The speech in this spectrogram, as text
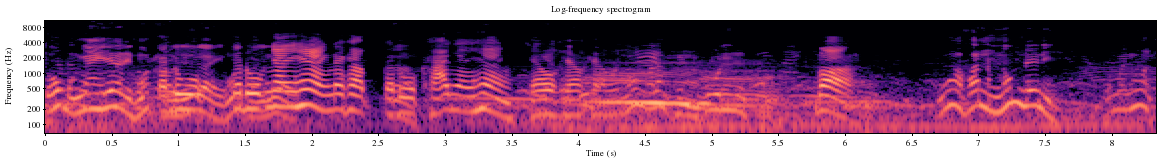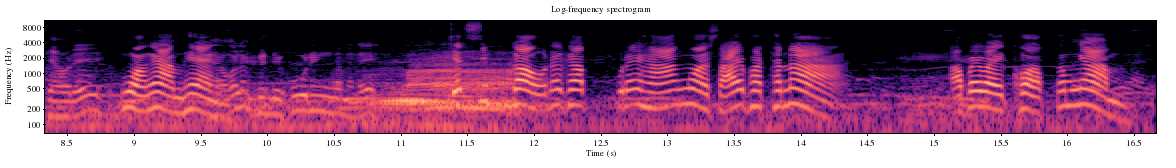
โต๊ะบ่ใหญ่เด้อนี่หดกเขาระดูกเอยๆกระดูกใหญ่แห้งนะครับ กระดูกขาใหญ่แห้งแขวแขวแขวน้องกำลังขึ้นคู่หนึงบ่งัวฟันน้ำนมเด้นี่บ่แม่นงัวแขวเด้หัวงามแห้งแขวกำลังขึ้นในคู่หนึงกันน่ะเด้เจ็ดสิบเก้านะครับผู้ใดหางัวสายพัฒนา เอาไปไว้ขอกงามๆ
